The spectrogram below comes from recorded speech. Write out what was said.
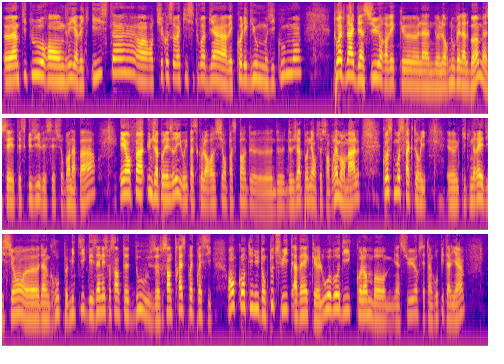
euh, un petit tour en Hongrie avec East, en, Tchécoslovaquie si tout va bien avec Collegium Musicum, Twelve Night bien sûr avec euh, leur nouvel album, c'est exclusif et c'est sur bande à part. Et enfin une japonaiserie, oui parce que alors, si on passe pas de, de, japonais on se sent vraiment mal. Cosmos Factory, euh, qui est une réédition euh, d'un groupe mythique des années 72, 73 pour être précis. On continue donc tout de suite avec L'Uovo di Colombo, bien sûr, c'est un groupe italien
